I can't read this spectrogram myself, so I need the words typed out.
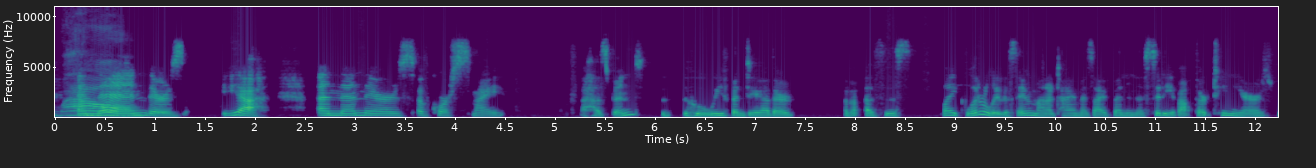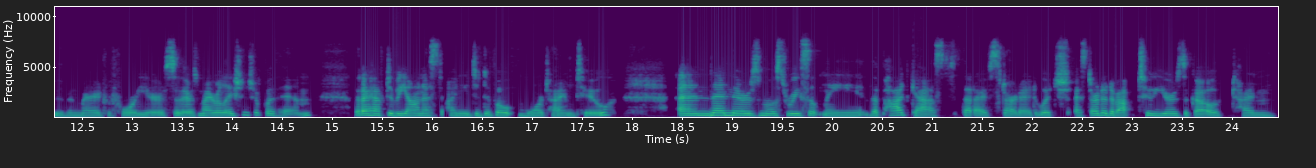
Wow. And then there's, yeah. And then there's, of course, my husband, who we've been together as this, like literally the same amount of time as I've been in the city, about 13 years. We've been married for four years. So there's my relationship with him that I have to be honest, I need to devote more time to. And then there's most recently the podcast that I've started, which I started about two years ago. Time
